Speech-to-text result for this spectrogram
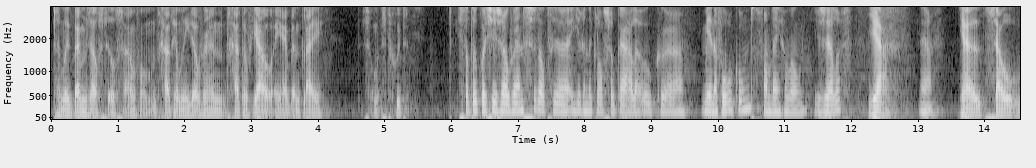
En dan moet ik bij mezelf stilstaan van, het gaat helemaal niet over hen, het gaat over jou en jij bent blij. Dus dan is het goed. is dat ook wat je zou wensen, dat eh, hier in de klaslokalen ook meer naar voren komt? Van ben gewoon jezelf? Ja, Ja, ja, het zou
